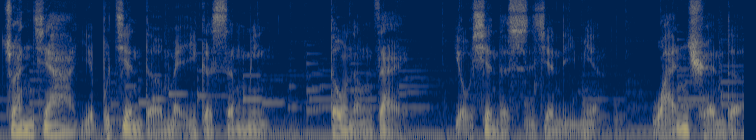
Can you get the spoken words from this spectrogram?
专家也不见得每一个生命都能在有限的时间里面完全的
